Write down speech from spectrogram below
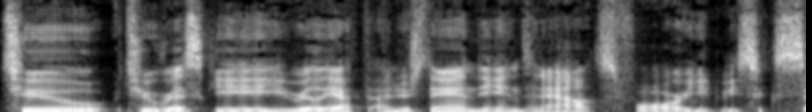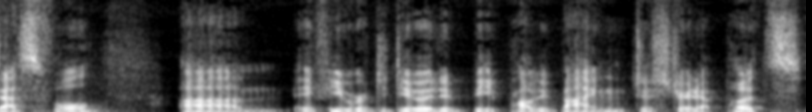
too too risky. You really have to understand the ins and outs for you to be successful. Um, if you were to do it, it'd be probably buying just straight up puts.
